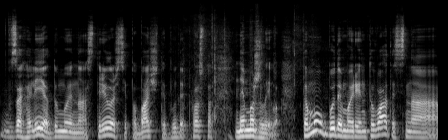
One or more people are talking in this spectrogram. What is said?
взагалі, я думаю, на стрілочці побачити буде просто неможливо. Тому будемо орієнтуватись на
